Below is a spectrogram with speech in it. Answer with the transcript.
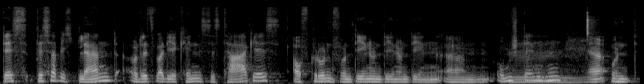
das, das habe ich gelernt, oder das war die Erkenntnis des Tages, aufgrund von den und den und den ähm, Umständen. Ja, Und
